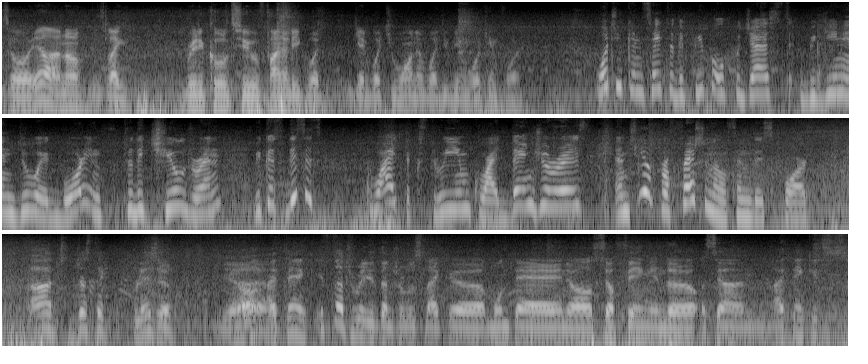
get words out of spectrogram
So yeah, I know it's like really cool to finally what get what you want and what you've been working for. What you can say to the people who just begin and do wakeboarding, to the children, because this is quite extreme, quite dangerous, and you're professionals in this sport. Ah, j- just a pleasure. You know, Yeah. I think it's not really dangerous like uh, mountain or surfing in the ocean. I think it's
